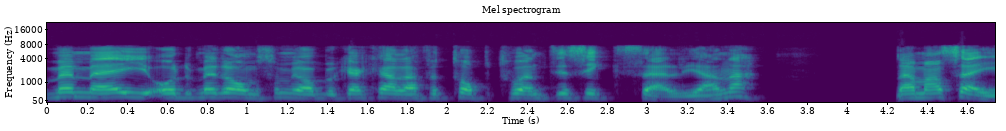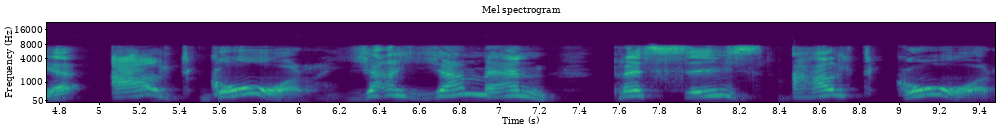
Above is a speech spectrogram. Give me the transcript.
Med mig och med de som jag brukar kalla för top 26-säljarna. När man säger allt går. Jajamän, precis allt går.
